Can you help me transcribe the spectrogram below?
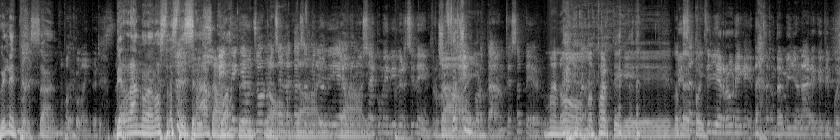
Quello è interessante. Ma com'è interessante? Berranno la nostra stessa acqua. Metti che un giorno No, c'è una casa a dai, milioni di euro e non dai. sai come viverci dentro. Dai. Ma è importante saperlo. Ma no, ma a parte che... Pensa Vabbè, a poi... tutti gli errori che- da, da milionario che ti puoi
